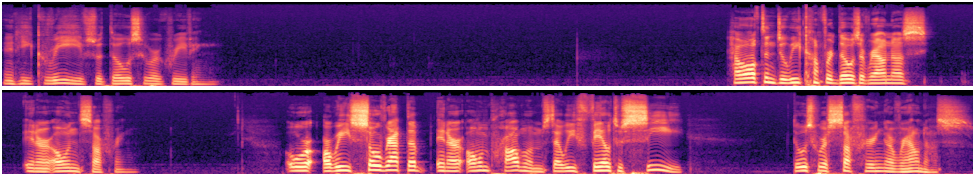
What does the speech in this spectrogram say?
and he grieves with those who are grieving. How often do we comfort those around us in our own suffering? Or are we so wrapped up in our own problems that we fail to see those who are suffering around us?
